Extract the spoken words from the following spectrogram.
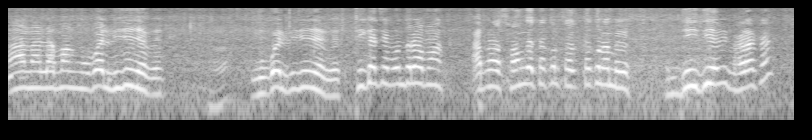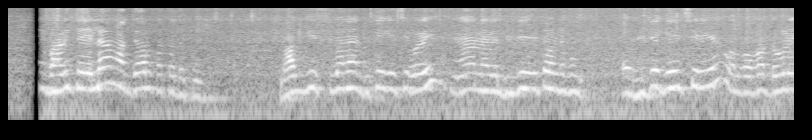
হ্যাঁ নাহলে আমার মোবাইল ভিজে যাবে? মোবাইল ভিজে যাবে। ঠিক আছে বন্ধুরা, আমার, আপনার সঙ্গে থাকুন, সাথে থাকুন। আমি দিয়ে দিই আমি ভাড়াটা। বাড়িতে এলাম আর জল কত দেখুন। ভাগ্যিস মানে ঢুকে গেছি বাড়ি। হ্যাঁ নাহলে ভিজে যেতে দেখুন, ভিজে গিয়েছে ওর বাবা দৌড়ে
